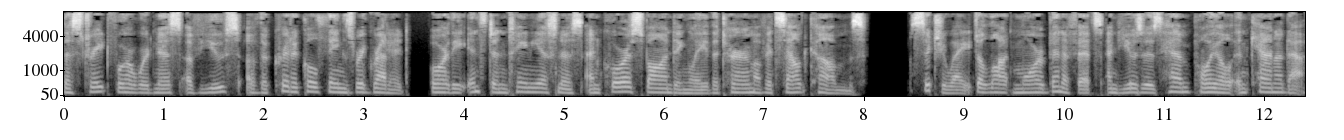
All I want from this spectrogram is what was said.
the straightforwardness of use of the critical things regretted, or the instantaneousness and correspondingly the term of its outcomes. Situate a lot more benefits and uses hemp oil in Canada.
